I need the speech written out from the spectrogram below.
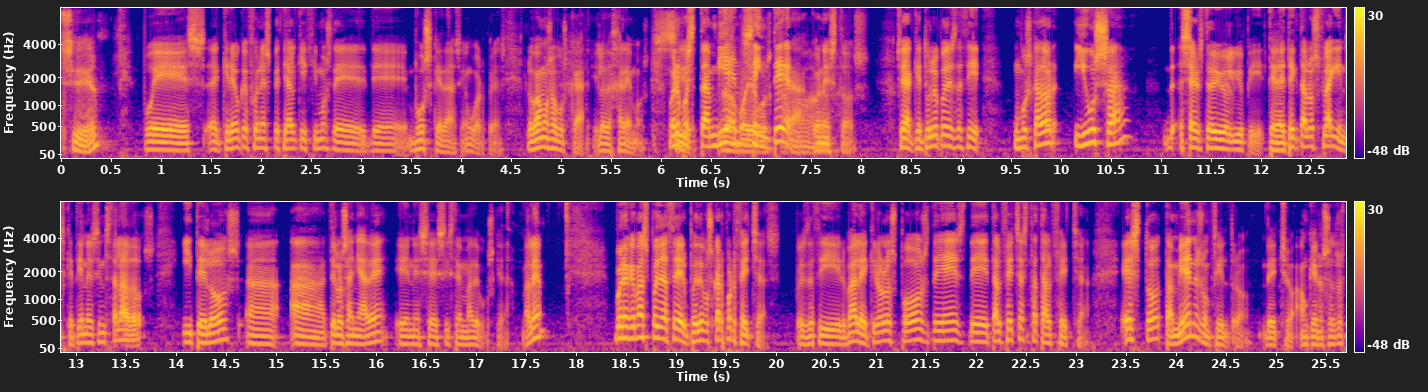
Sí. Pues eh, creo que fue un especial que hicimos de, de, búsquedas en WordPress. Lo vamos a buscar y lo dejaremos. Sí, bueno, pues también se integra buscar, con estos. O sea, que tú le puedes decir un buscador y usa SearchWP. Te detecta los plugins que tienes instalados y te los, uh, uh, te los añade en ese sistema de búsqueda, ¿vale? Bueno, ¿qué más puede hacer? Puede buscar por fechas. Puedes decir, vale, quiero los posts desde tal fecha hasta tal fecha. Esto también es un filtro, de hecho, aunque nosotros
